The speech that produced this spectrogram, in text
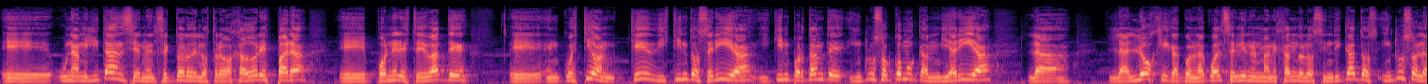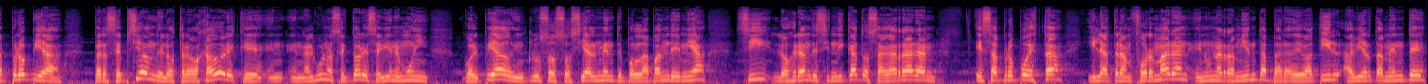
eh, una militancia en el sector de los trabajadores para poner este debate en cuestión. ¿Qué distinto sería y qué importante, incluso cómo cambiaría la, la lógica con la cual se vienen manejando los sindicatos, incluso la propia percepción de los trabajadores, que en, algunos sectores se viene muy golpeado, incluso socialmente por la pandemia, si los grandes sindicatos agarraran esa propuesta y la transformaran en una herramienta para debatir abiertamente,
